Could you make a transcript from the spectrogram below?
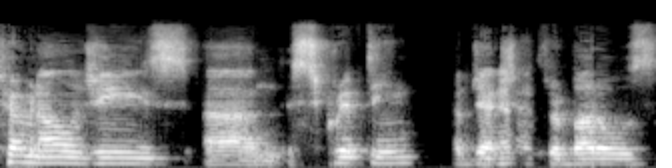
terminologies, um, scripting, objections, yep. rebuttals,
